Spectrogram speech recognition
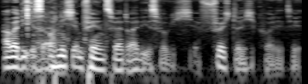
Aber die ist ah, auch nicht empfehlenswert, weil die ist wirklich fürchterliche Qualität.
